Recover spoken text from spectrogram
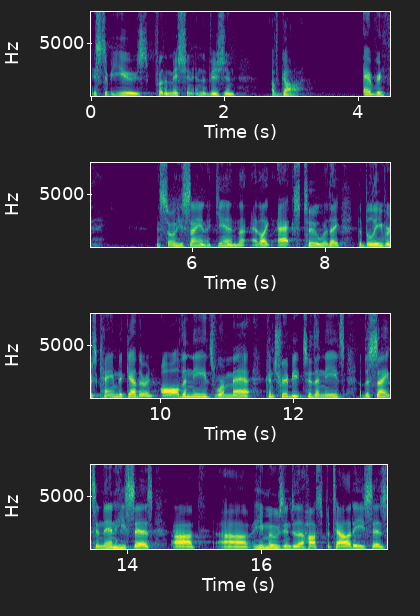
is to be used for the mission and the vision of God. Everything. And so he's saying again, like Acts 2, where they, the believers came together and all the needs were met. Contribute to the needs of the saints. And then he says, uh, uh, he moves into the hospitality. He says,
